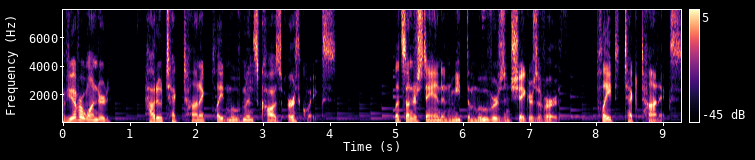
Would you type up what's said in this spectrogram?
Have you ever wondered how do tectonic plate movements cause earthquakes? Let's understand and meet the movers and shakers of Earth, plate tectonics.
